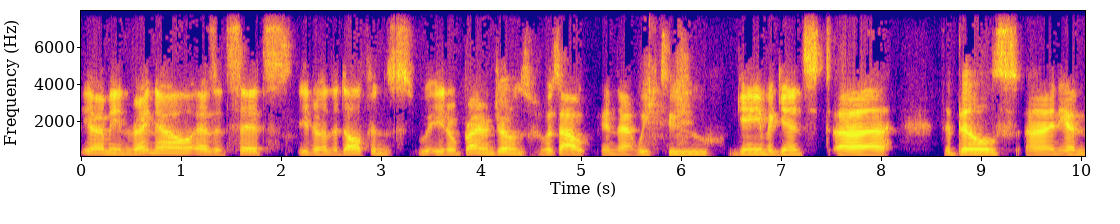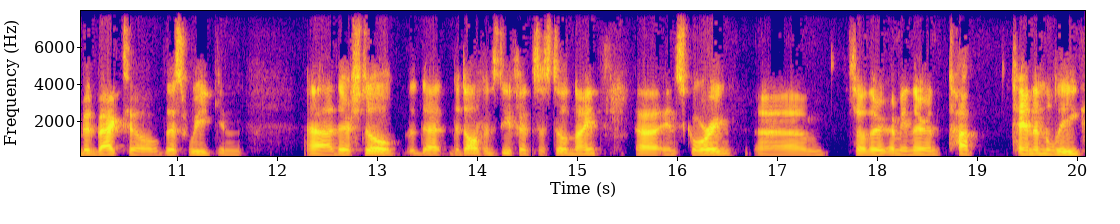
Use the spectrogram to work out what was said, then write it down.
yeah, I mean, right now as it sits, you know, the Dolphins, you know, Brian Jones was out in that Week Two game against uh, the Bills, uh, and he hadn't been back till this week, and uh, they're still that the Dolphins defense is still ninth uh, in scoring. Um, so they're, I mean, they're in top ten in the league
